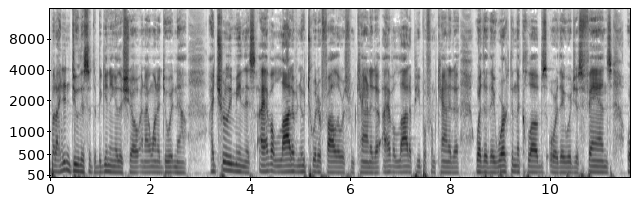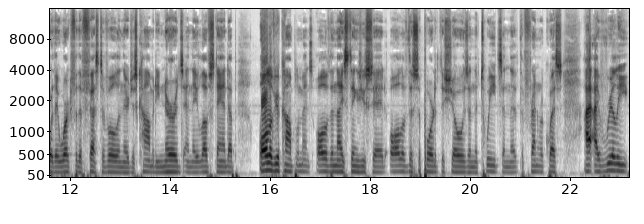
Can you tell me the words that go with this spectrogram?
But I didn't do this at the beginning of the show, and I want to do it now. I truly mean this. I have a lot of new Twitter followers from Canada. I have a lot of people from Canada, whether they worked in the clubs or they were just fans or they worked for the festival and they're just comedy nerds and they love stand up all of your compliments, all of the nice things you said, all of the support at the shows and the tweets and the, the friend requests. I, I really,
